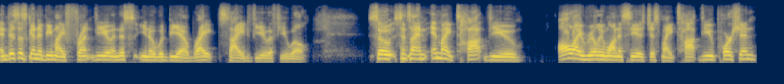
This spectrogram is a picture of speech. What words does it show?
and this is going to be my front view, and this you know would be a right side view, if you will. So since I'm in my top view, all I really want to see is just my top view portion.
